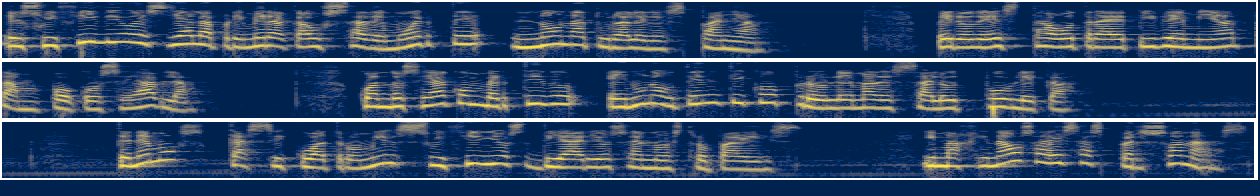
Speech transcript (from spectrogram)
El suicidio es ya la primera causa de muerte no natural en España. Pero de esta otra epidemia tampoco se habla, cuando se ha convertido en un auténtico problema de salud pública. Tenemos casi 4.000 suicidios diarios en nuestro país. Imaginaos a esas personas,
